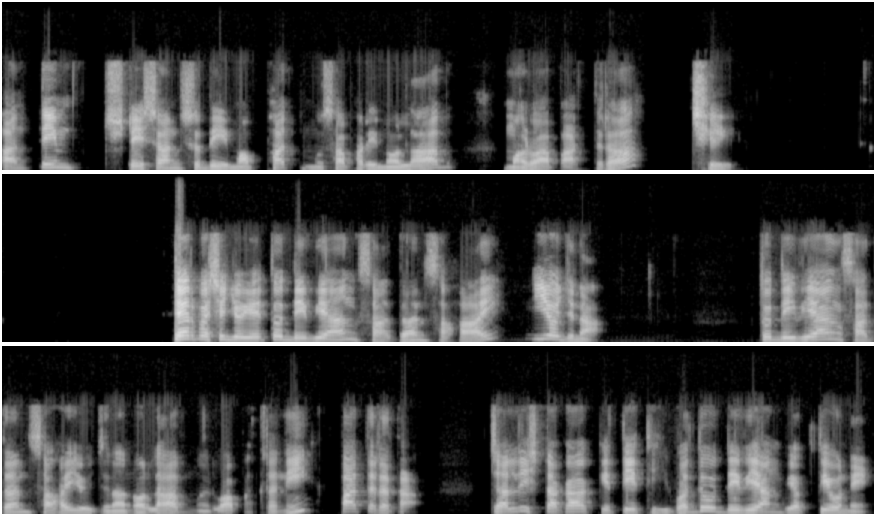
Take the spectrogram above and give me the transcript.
અંતિમ સ્ટેશન સુધી મફત મુસાફરીનો લાભ મળવાપાત્ર છે. ત્યાર પછી જોઈએ તો દિવ્યાંગ સાધન સહાય યોજના. તો દિવ્યાંગ સાધન સહાય યોજનાનો લાભ મળવા પાત્રની પાત્રતા. ચાલીસ ટકા કે વધુ દિવ્યાંગ વ્યક્તિઓને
